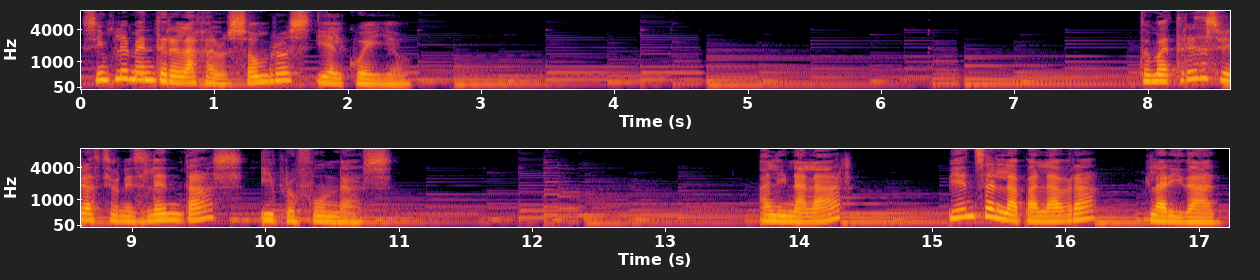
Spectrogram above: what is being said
simplemente relaja los hombros y el cuello. Toma tres respiraciones lentas y profundas. Al inhalar, piensa en la palabra claridad.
